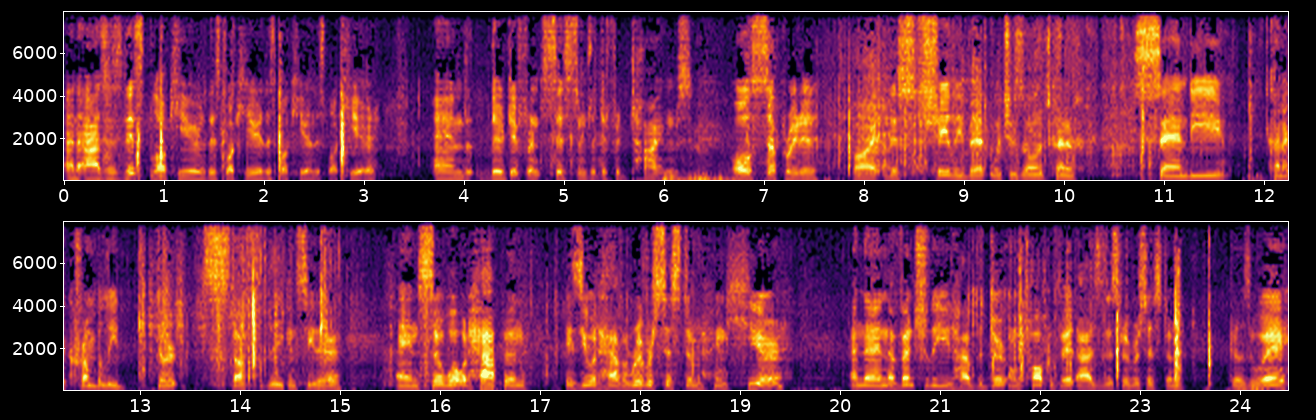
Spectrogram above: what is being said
and as is this block here, this block here, this block here, and this block here, and they're different systems at different times, all separated by this shaly bit, which is all this kind of sandy, kind of crumbly dirt stuff that you can see there. And so what would happen is you would have a river system in here, and then eventually you'd have the dirt on top of it as this river system goes away,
